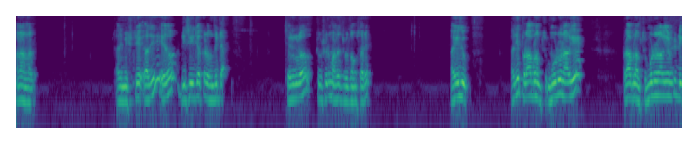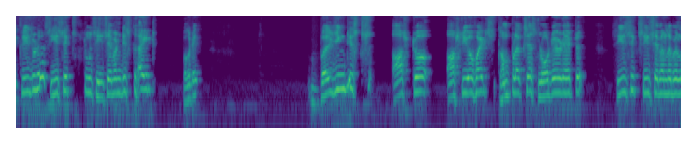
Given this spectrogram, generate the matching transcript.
అని అన్నారు. అది మిస్టేక్ అది ఏదో డిసీజ్ అక్కడ ఉందిట. తెలుగులో చూసుకుని మళ్ళీ చూద్దాం సరే ఐదు. అది ప్రాబ్లమ్స్. మూడు నాలుగే ప్రాబ్లమ్స్. మూడు నాలుగు ఏమిటి? Decreased C six to C seven disc height. ఒకటి. Bulging discs astro osteophyte complexes noted at C six C seven level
